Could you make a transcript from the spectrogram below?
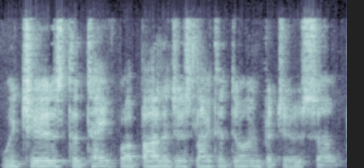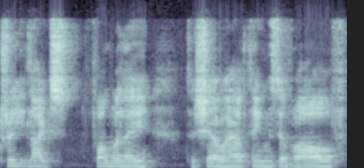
which is to take what biologists like to do and produce um, tree-like formulae to show how things evolve.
